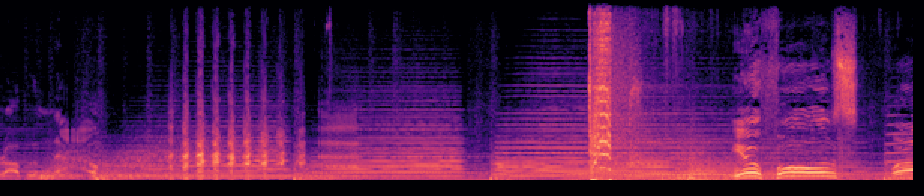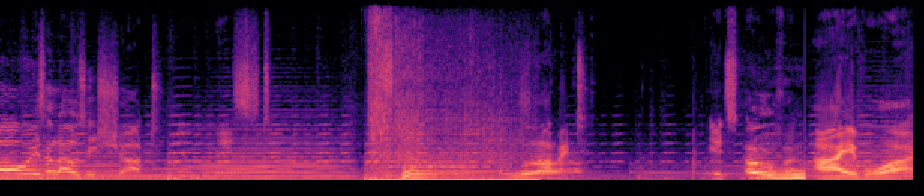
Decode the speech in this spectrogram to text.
problem now. you fools were always a lousy shot. You Missed. Stop it. It's over. I've won.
